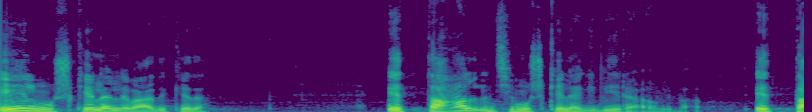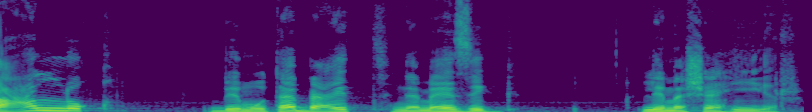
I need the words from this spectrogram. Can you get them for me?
إيه المشكلة اللي بعد كده؟ التعلق دي مشكلة كبيرة قوي بقى. التعلق بمتابعة نماذج لمشاهير.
